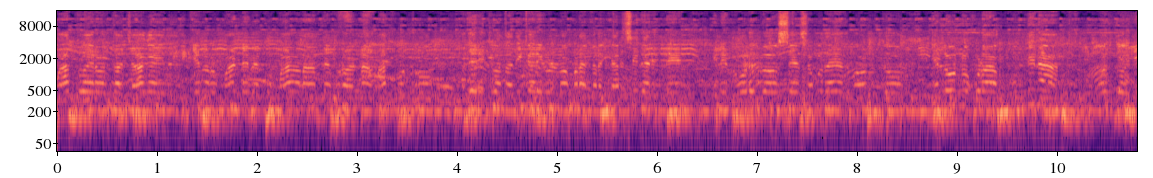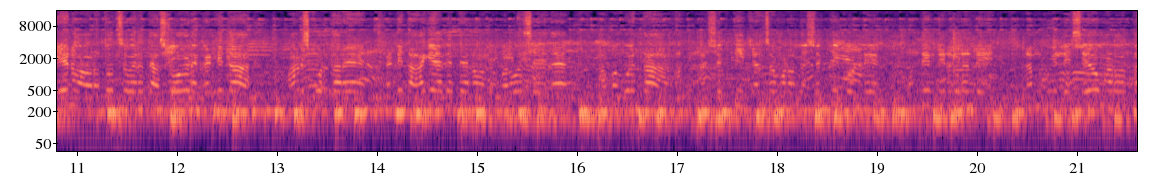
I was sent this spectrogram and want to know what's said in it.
ಮಹತ್ವ ಇರುವಂಥ ಜಾಗ ಇದೆ. ಇದಕ್ಕೇನಾದ್ರು ಮಾಡಲೇಬೇಕು, ಮಾಡೋಣ ಅಂತ ಇಬ್ಬರು ಅಣ್ಣ ಮಾತು ಕೊಟ್ಟರು ಅದೇ ರೀತಿ ಒಂದು ಅಧಿಕಾರಿಗಳನ್ನ ಕೂಡ ಕರೆ, ಕರೆಸಿದ್ದಾರೆ ಇಲ್ಲಿ. ಇಲ್ಲಿ ರೋಡ್ ವ್ಯವಸ್ಥೆ, ಸಮುದಾಯದ ಭವನದ್ದು ಎಲ್ಲವನ್ನು ಕೂಡ ಮುಂದಿನ ಒಂದು ಏನು ರಥೋತ್ಸವ ಇರುತ್ತೆ ಅಷ್ಟೊಳಗಡೆ ಖಂಡಿತ ಮಾಡಿಸ್ಕೊಡ್ತಾರೆ. ಖಂಡಿತ ಹಾಗೆ ಆಗುತ್ತೆ ಅನ್ನೋ ಒಂದು ಭರವಸೆ ಇದೆ. ಆ ಭಗವಂತ ಆ ಶಕ್ತಿ, ಕೆಲಸ ಮಾಡುವಂಥ ಶಕ್ತಿ ಕೊಟ್ಟು ಮುಂದಿನ ದಿನಗಳಲ್ಲಿ ನಮಗೂ ಇಲ್ಲಿ ಸೇವೆ ಮಾಡುವಂಥ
